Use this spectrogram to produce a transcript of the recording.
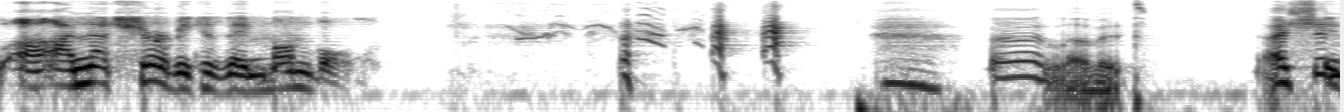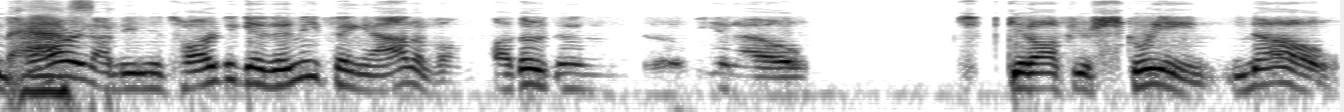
Uh, I'm not sure because they mumble. I love it. I shouldn't It's ask. hard. I mean, it's hard to get anything out of them other than, uh, you know, get off your screen. No,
